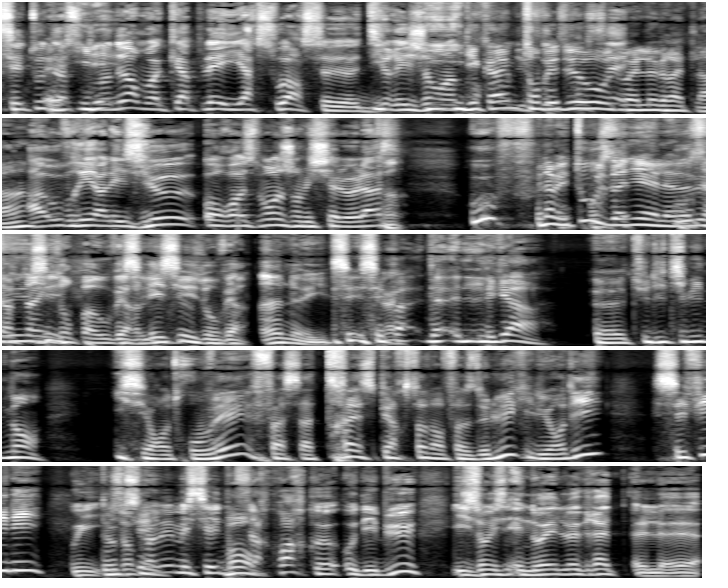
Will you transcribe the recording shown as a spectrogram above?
C'est tout Euh, à son il est- honneur. Moi, qu'appelait hier soir ce dirigeant il, il est quand même tombé de haut, Noël Le Graët, là. hein. à ouvrir les yeux. Heureusement, Jean-Michel Aulas. Ah. Ouf Mais non, mais tous, Daniel. Pour euh, certains, ils n'ont pas ouvert les yeux, ils ont ouvert un œil. C'est c'est Ouais. pas les gars. euh, tu dis timidement. Il s'est retrouvé face à 13 personnes en face de lui qui lui ont dit c'est fini. Oui, Donc ils ont quand même essayé de bon. nous faire croire qu'au début, ils ont et Noël Le Graët, le-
